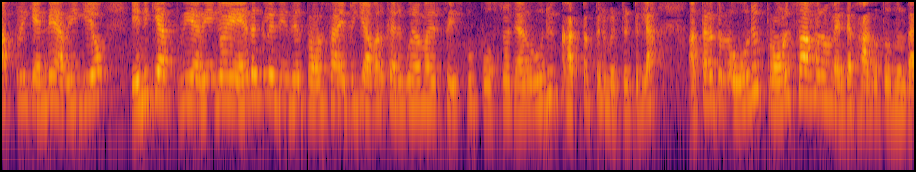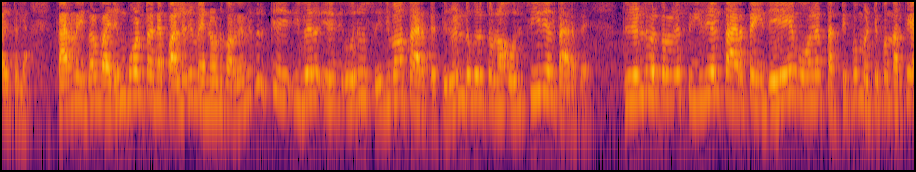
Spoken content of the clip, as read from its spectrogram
ആ സ്ത്രീക്ക് എന്നെ അറിയുകയോ എനിക്ക് ആ സ്ത്രീ അറിയുകയോ ഏതെങ്കിലും രീതിയിൽ പ്രോത്സാഹിപ്പിക്കുകയോ അവർക്ക് അനുകൂലമായ ഒരു ഫേസ്ബുക്ക് പോസ്റ്റോ ഞാൻ ഒരു ഘട്ടത്തിലും ഇട്ടിട്ടില്ല. അത്തരത്തിലുള്ള ഒരു പ്രോത്സാഹനവും എന്റെ ഭാഗത്തുനിന്ന് ഉണ്ടായിട്ടില്ല. കാരണം ഇവർ വരുമ്പോൾ തന്നെ പലരും എന്നോട് പറഞ്ഞു ഇവർക്ക് ഇവർ ഒരു സിനിമാ താരത്തെ തിരുവനന്തപുരത്തുള്ള ഒരു സീരിയൽ താരത്തെ തിരുവനന്തപുരത്തുള്ള ഒരു സീരിയൽ താരത്തെ ഇതേപോലെ തട്ടിപ്പും വെട്ടിപ്പും നടത്തി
